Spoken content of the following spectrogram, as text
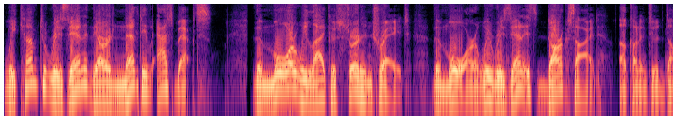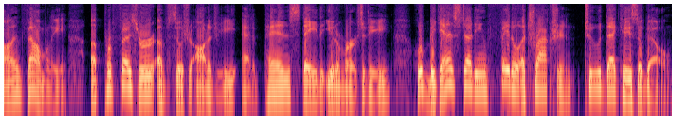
we come to resent their negative aspects. The more we like a certain trait, the more we resent its dark side, according to Don Felmlee, a professor of sociology at Penn State University, who began studying fatal attraction two decades ago.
